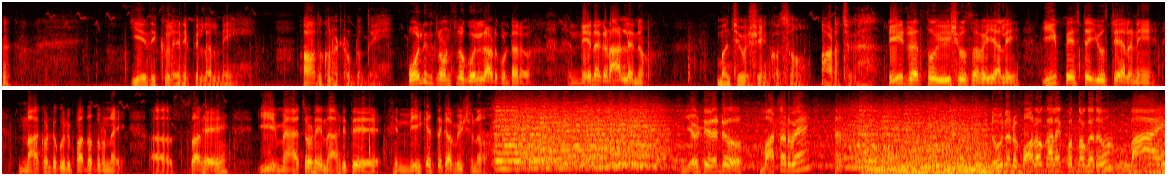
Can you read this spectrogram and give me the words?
ఏ దిక్కులేని పిల్లల్ని ఆదుకున్నట్టుంటుంది. పోలీస్ గ్రౌండ్స్లో గోళీలు ఆడుకుంటారు. నేను అక్కడ ఆడలేను. మంచి విషయం కోసం ఆడచ్చుగా. ఈ డ్రెస్ ఈ షూస్ వేయాలి. ఈ పేస్టే యూజ్ చేయాలని నాకంటూ కొన్ని పద్ధతులు ఉన్నాయి ఆ, సరే ఈ మ్యాచ్లో నేను ఆడితే నీకెంత కమిషన్ ఏమిటి రెడ్డు మాట్లాడవే? నువ్వు నన్ను ఫాలో కాలేకపోతున్నావు కదా? బాయ్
